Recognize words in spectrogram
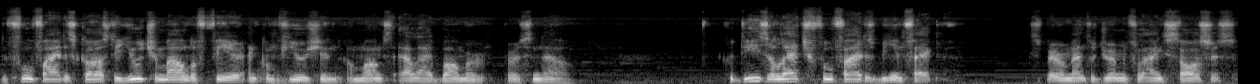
The Foo Fighters caused a huge amount of fear and confusion amongst Allied bomber personnel. Could these alleged Foo Fighters be in fact experimental German flying saucers?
